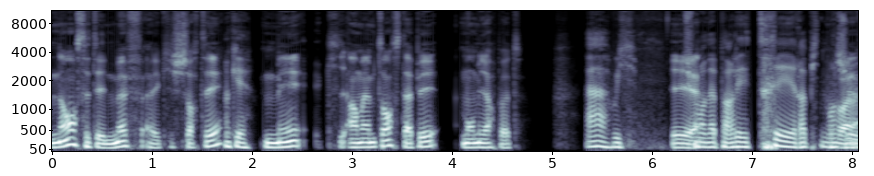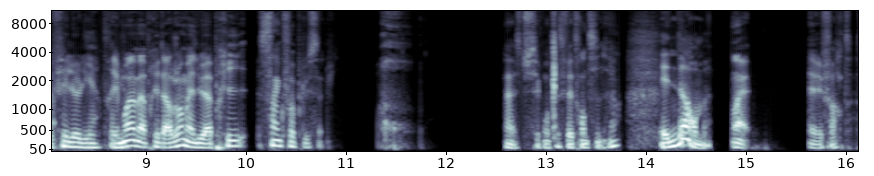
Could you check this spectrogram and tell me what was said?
Non, c'était une meuf avec qui je sortais, mais qui en même temps se tapait mon meilleur pote. Ah oui. Et, Tu m'en as parlé très rapidement. Voilà. Je fais le lien. Très et bien. moi, elle m'a pris de l'argent, mais elle lui a pris cinq fois plus à lui. Oh. Ouais, si tu sais compter, ça fait 36 000. hein. Énorme. Elle est forte.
